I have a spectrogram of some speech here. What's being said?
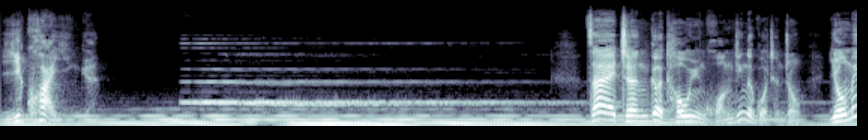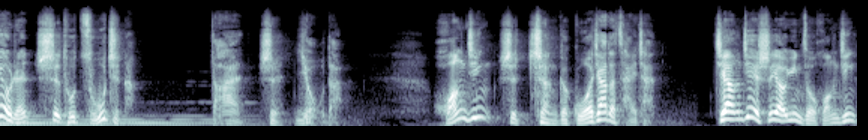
一块银元。在整个偷运黄金的过程中，有没有人试图阻止呢？答案是有的。黄金是整个国家的财产，蒋介石要运走黄金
